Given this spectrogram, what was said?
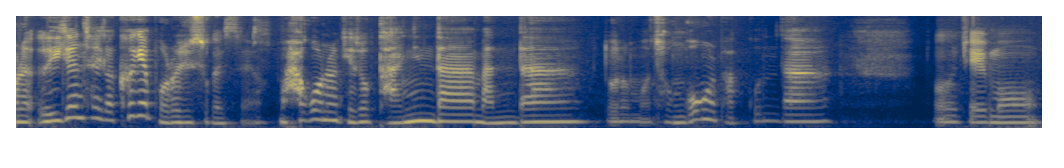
워낙 의견 차이가 크게 벌어질 수가 있어요. 뭐 학원을 계속 다닌다, 만다, 또는 뭐 전공을 바꾼다, 또 이제 뭐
